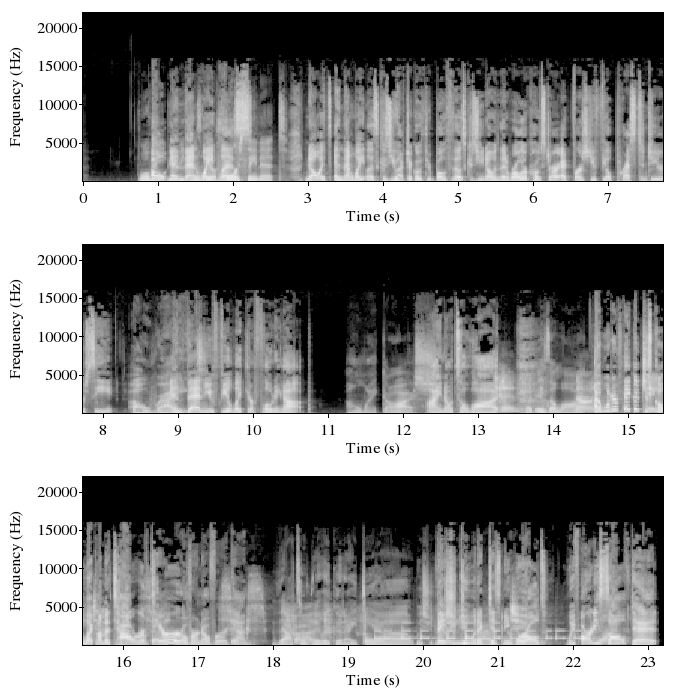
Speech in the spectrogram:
Well, Oh, and then because they're weightless. forcing it. No, it's and then weightless because you have to go through both of those because you know in the roller coaster at first you feel pressed into your seat Oh, right. and then you feel like you're floating up. Oh my gosh. I know it's a lot. 10, that is a lot. 9, I wonder if they could just go like on the Tower of seven, Terror over and over again. 6, That's a really good idea. four, we should They really should do it at. Disney World. We've already one. solved it.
